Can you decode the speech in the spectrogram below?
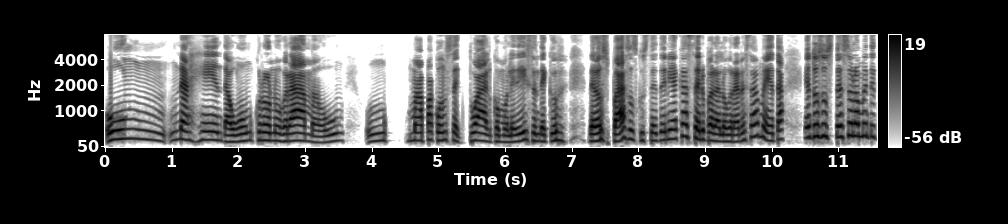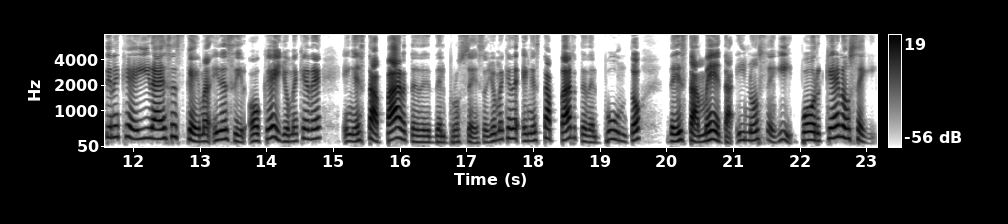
un, una agenda o un cronograma un, mapa conceptual, como le dicen, de los pasos que usted tenía que hacer para lograr esa meta, entonces usted solamente tiene que ir a ese esquema y decir, ok, yo me quedé en esta parte del proceso, yo me quedé en esta parte del punto de esta meta y no seguí. ¿Por qué no seguí?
